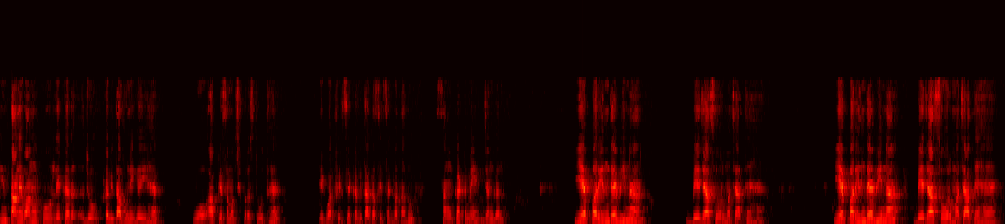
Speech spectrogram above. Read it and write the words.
इन तानेबानों को लेकर जो कविता बुनी गई है वो आपके समक्ष प्रस्तुत है। एक बार फिर से कविता का शीर्षक बता दूँ। संकट में जंगल। ये परिंदे भी ना बेजा शोर मचाते हैं। ये परिंदे भी ना बेजा शोर मचाते हैं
